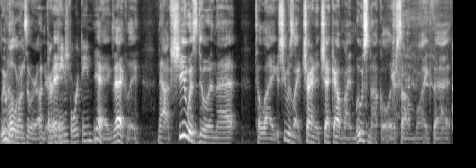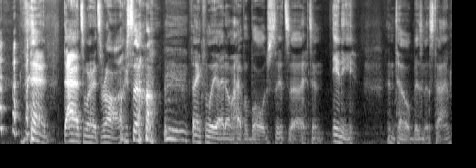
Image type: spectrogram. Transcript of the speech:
we were What the were ones we, that were 13, underage. 14? Yeah, exactly. Now, if she was doing that to like, she was like trying to check out my moose knuckle or something like that, then that's where it's wrong. So, thankfully, I don't have a bulge. It's uh, it's an innie until business time.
